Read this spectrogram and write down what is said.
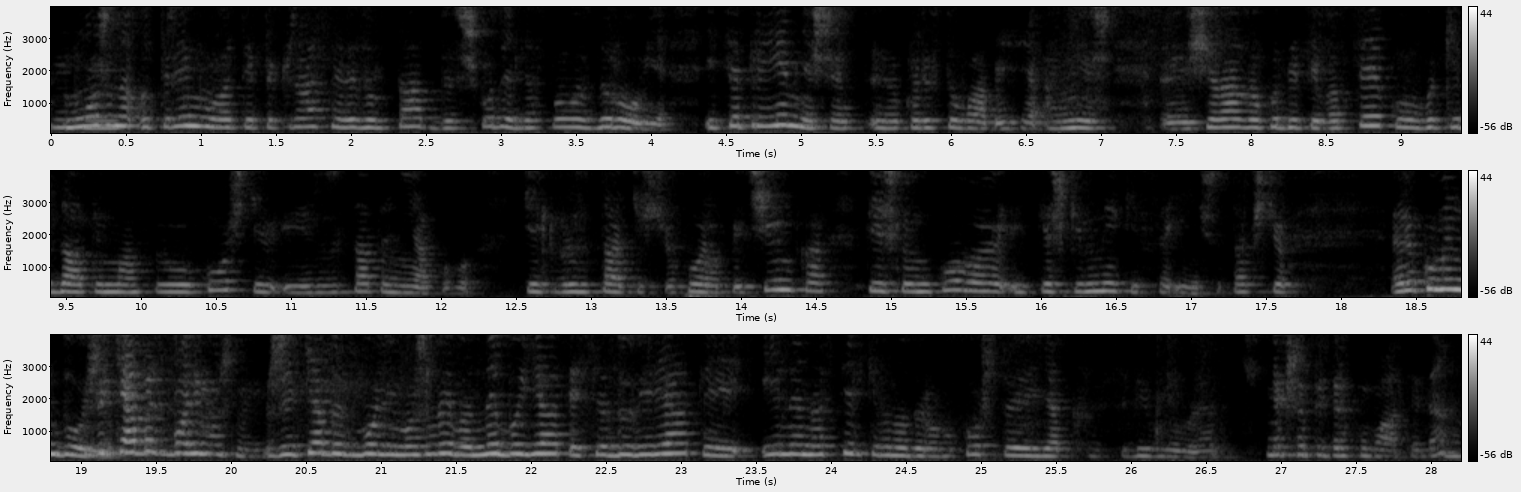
Можна отримувати прекрасний результат без шкоди для свого здоров'я. І це приємніше е, користуватися, аніж е, щоразу ходити в аптеку, викидати масу коштів і результату ніякого. Тільки в результаті, що хвора печінка, підшлункова, і кишківник і все інше. Так що рекомендую. Життя без болі можливе. Життя без болі можливо, не боятися, довіряти, і не настільки воно дорого коштує, як собі уявляють. Якщо підрахувати, так? Да?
